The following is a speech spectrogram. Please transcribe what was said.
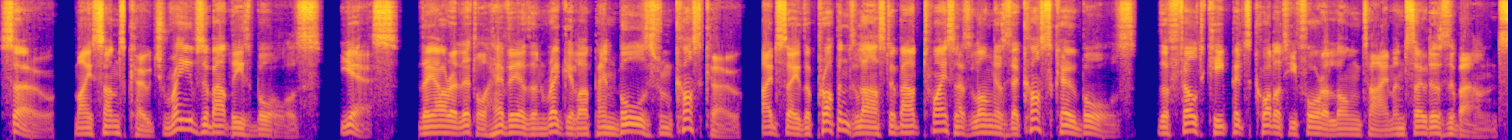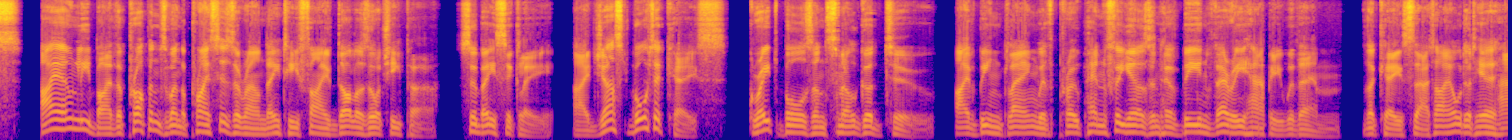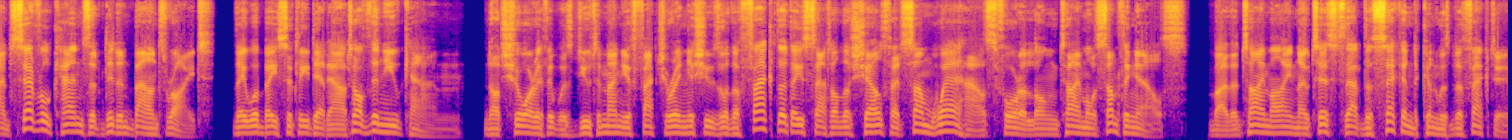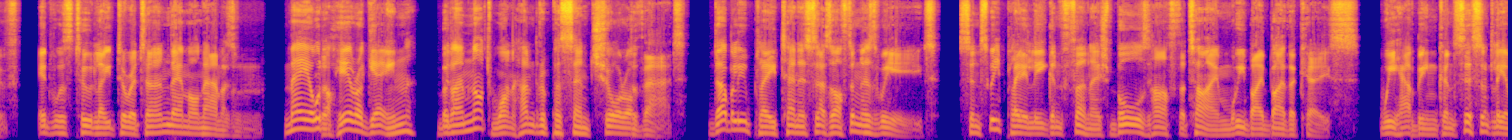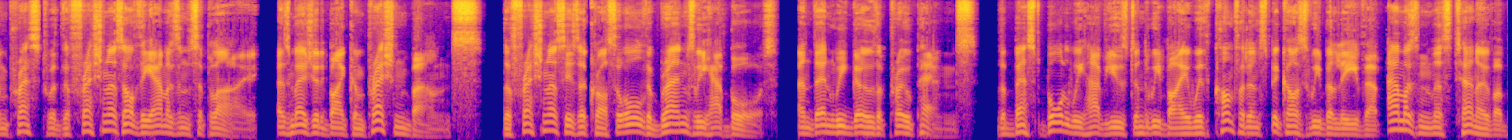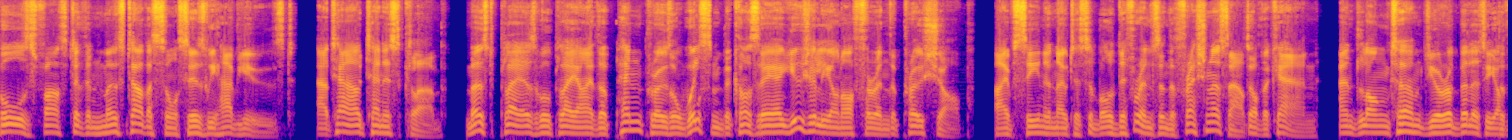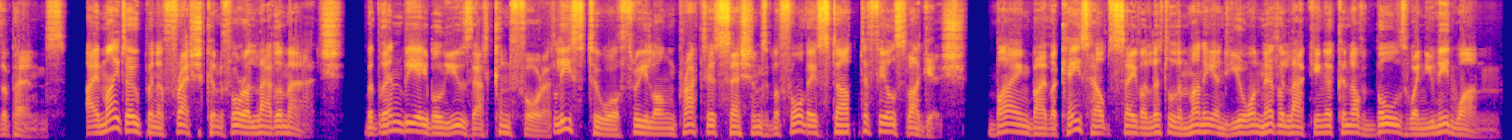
So, my son's coach raves about these balls. Yes, they are a little heavier than regular Penn balls from Costco. I'd say the Pro Penns last about twice as long as the Costco balls. The felt keep its quality for a long time and so does the bounce. I only buy the Pro Penns when the price is around $85 or cheaper. So basically, I just bought a case. Great balls and smell good too. I've been playing with Pro Penn for years and have been very happy with them. The case that I ordered here had several cans that didn't bounce right. They were basically dead out of the new can. Not sure if it was due to manufacturing issues or the fact that they sat on the shelf at some warehouse for a long time or something else. By the time I noticed that the second can was defective, it was too late to return them on Amazon. May order here again, but I'm not 100% sure of that. W play tennis as often as we eat. Since we play league and furnish balls half the time we buy by the case, we have been consistently impressed with the freshness of the Amazon supply, as measured by compression bounce. The freshness is across all the brands we have bought, and then we go the Pro Penns, the best ball we have used and we buy with confidence because we believe that Amazon must turn over balls faster than most other sources we have used. At our tennis club, most players will play either Penn Pros or Wilson because they are usually on offer in the pro shop. I've seen a noticeable difference in the freshness out of the can and long-term durability of the Penns. I might open a fresh can for a ladder match, but then be able to use that can for at least 2 or 3 long practice sessions before they start to feel sluggish. Buying by the case helps save a little money and you're never lacking a can of balls when you need one.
